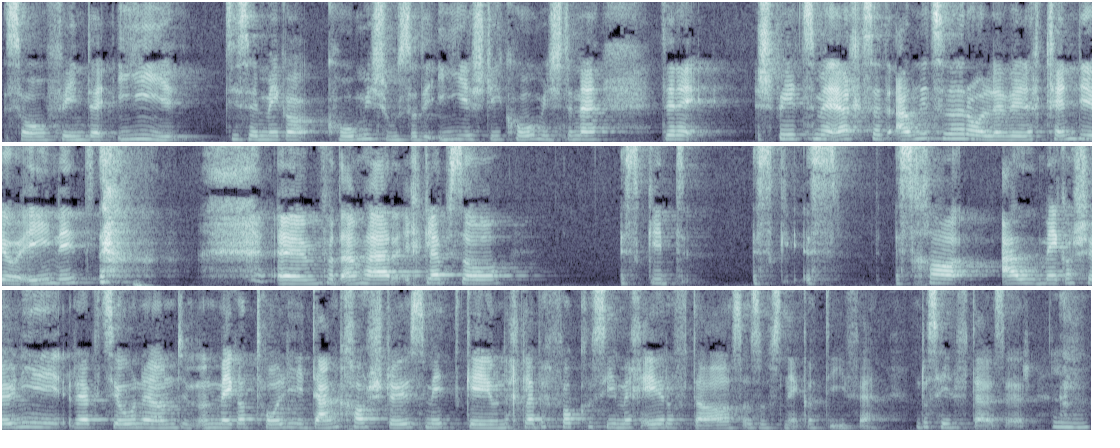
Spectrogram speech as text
so finden, ich, die sehen mega komisch aus oder ich ist die komisch, dann, dann spielt es mir ehrlich gesagt auch nicht so eine Rolle, weil ich kenne die ja eh nicht. ähm, von dem her, ich glaube so, es gibt, es, es, es kann auch mega schöne Reaktionen und, und mega tolle Denkanstöße mitgeben. Und ich glaube, ich fokussiere mich eher auf das als auf das Negative. Und das hilft auch sehr. Mhm.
